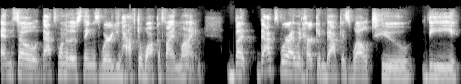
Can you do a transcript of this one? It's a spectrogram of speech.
And so that's one of those things where you have to walk a fine line. But that's where I would harken back as well to the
